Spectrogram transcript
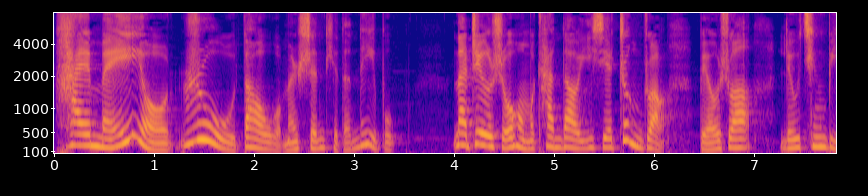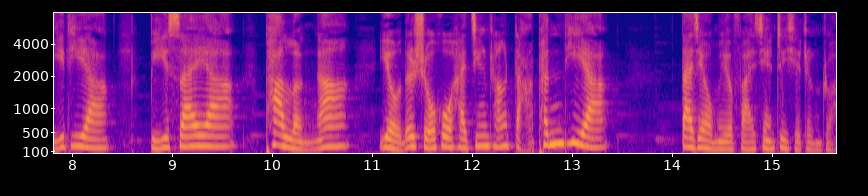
还没有入到我们身体的内部，那这个时候我们看到一些症状，比如说流清鼻涕呀、鼻塞呀、怕冷啊，有的时候还经常打喷嚏呀。大家有没有发现这些症状？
